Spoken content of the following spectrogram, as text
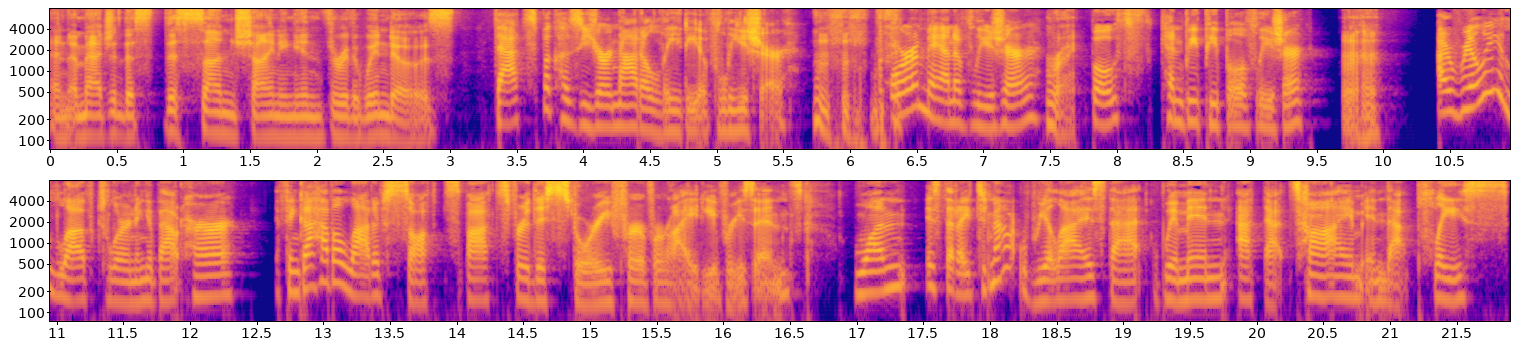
and imagine this the sun shining in through the windows. that's because you're not a lady of leisure or a man of leisure. Right. Both can be people of leisure. Uh-huh. I really loved learning about her. I think I have a lot of soft spots for this story for a variety of reasons. One is that I did not realize that women at that time in that place,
